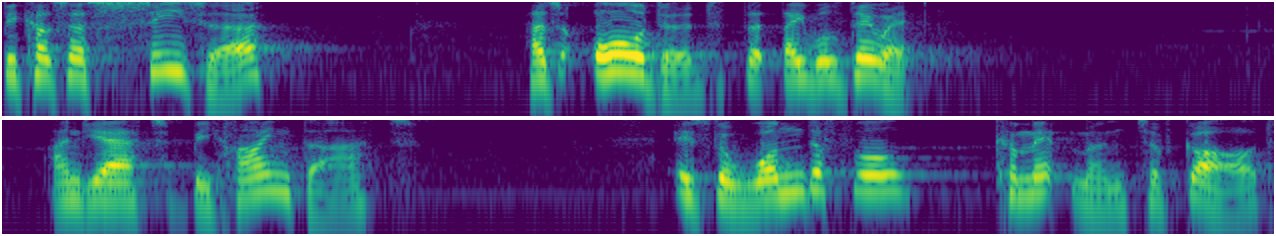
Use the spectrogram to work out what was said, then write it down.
because a Caesar has ordered that they will do it. And yet, behind that is the wonderful commitment of God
